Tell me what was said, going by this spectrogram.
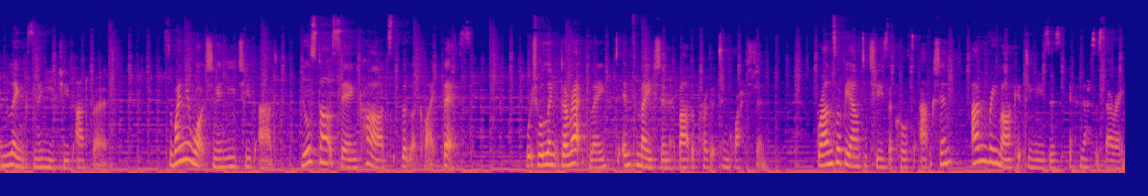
and links in a YouTube advert. So when you're watching a YouTube ad, you'll start seeing cards that look like this, which will link directly to information about the product in question. Brands will be able to choose their call to action and remarket to users if necessary.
